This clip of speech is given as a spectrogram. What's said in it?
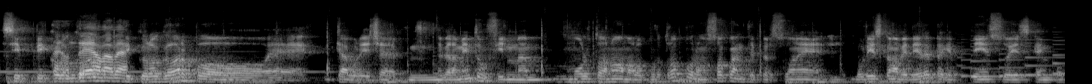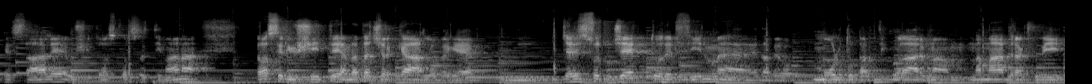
Sì, Piccolo, eh, Andrea, corpo, piccolo corpo è cavoli, cioè, mm, è veramente un film molto anomalo. Purtroppo non so quante persone lo riescono a vedere perché penso esca in poche sale, è uscito la scorsa settimana, però se riuscite andate a cercarlo perché mm, già il soggetto del film è davvero molto particolare, una, una madre a cui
